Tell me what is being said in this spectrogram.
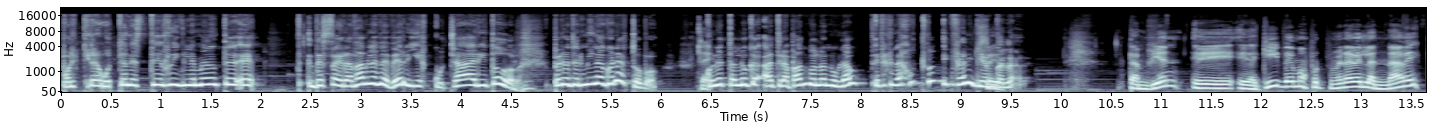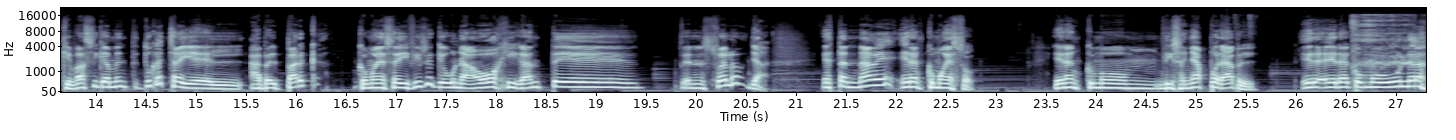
Porque la cuestión es terriblemente eh, desagradable de ver y escuchar y todo. Pero termina con esto, po. Con esta loca atrapándola en, un auto, en el auto y prendiéndola. También eh, eh, aquí vemos por primera vez las naves que básicamente. ¿Tú cachai el Apple Park? Como ese edificio que una O gigante en el suelo. Ya. Estas naves eran como eso. Eran como mm, diseñadas por Apple. Era, era como una,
